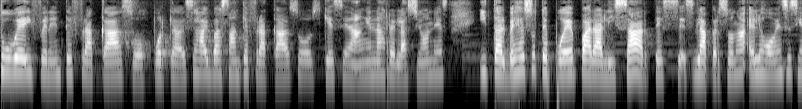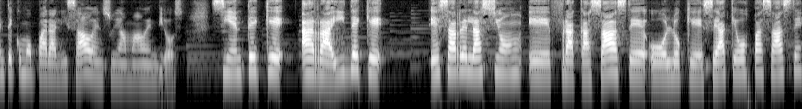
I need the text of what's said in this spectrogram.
tuve diferentes fracasos, porque a veces hay bastantes fracasos que se dan en las relaciones y tal vez eso te puede paralizar. la persona, el joven se siente como paralizado en su llamado en Dios. Siente que a raíz de que esa relación eh, fracasaste o lo que sea que vos pasaste,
